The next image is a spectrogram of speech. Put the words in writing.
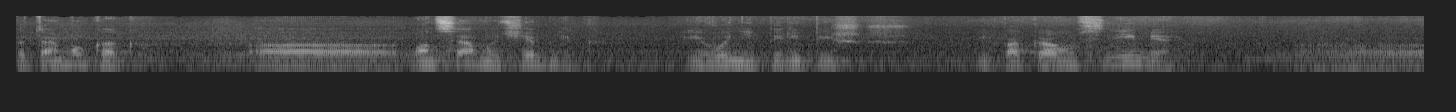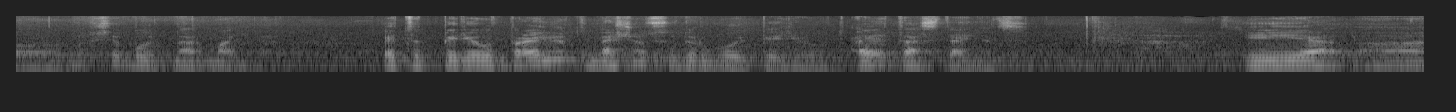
потому как он сам учебник, его не перепишешь. И пока он с ними, э, ну, все будет нормально. Этот период пройдет, начнется другой период, а это останется. И э,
